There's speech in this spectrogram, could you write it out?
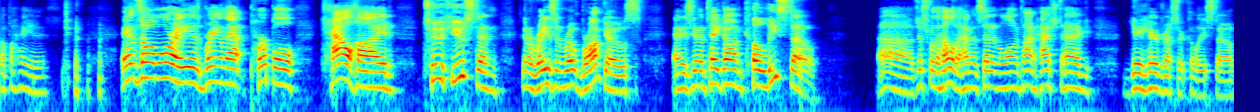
Up a haters. Enzo Amore is bringing that purple cowhide to Houston. He's going to raise and rope Broncos, and he's going to take on Kalisto. Ah, just for the hell of it, haven't said it in a long time. Hashtag gay hairdresser Kalisto.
